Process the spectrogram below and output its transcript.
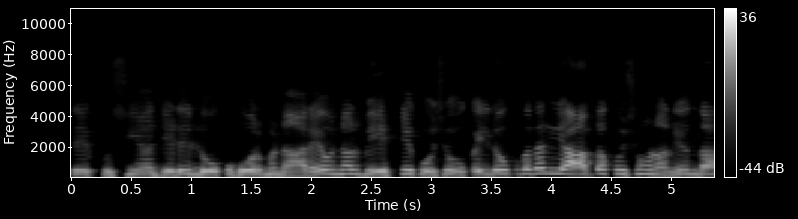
ਤੇ ਖੁਸ਼ੀਆਂ ਜਿਹੜੇ ਲੋਕ ਹੋਰ ਮਨਾ ਰਹੇ ਉਹਨਾਂ ਨਾਲ ਵੇਖ ਕੇ ਖੁਸ਼ ਹੋ, ਕਈ ਲੋਕ ਪਤਾ ਕਿ ਆਪ ਤਾਂ ਖੁਸ਼ ਹੋਣਾ ਨਹੀਂ ਹੁੰਦਾ,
